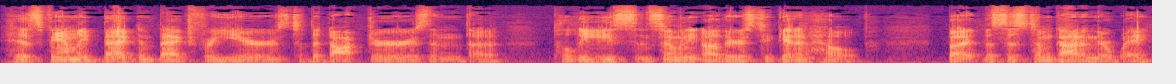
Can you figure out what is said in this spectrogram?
His family begged and begged for years to the doctors and the police and so many others to get him help, but the system got in their way.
